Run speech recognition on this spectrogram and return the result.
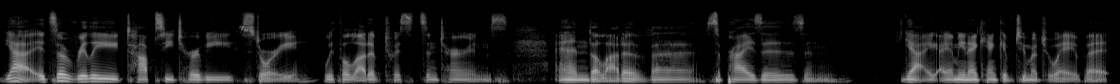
yeah it's a really topsy-turvy story with a lot of twists and turns and a lot of uh, surprises and yeah, I, I, mean, I can't give too much away, but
